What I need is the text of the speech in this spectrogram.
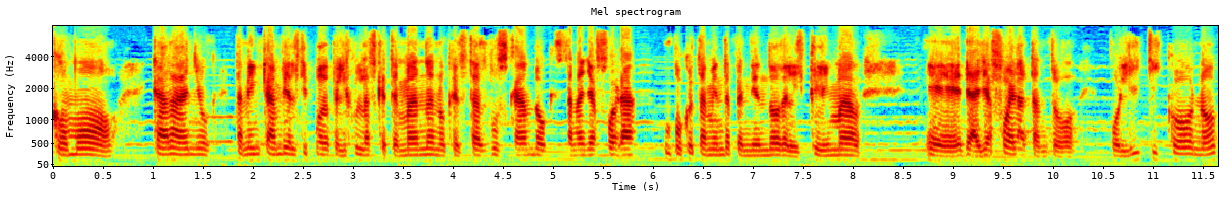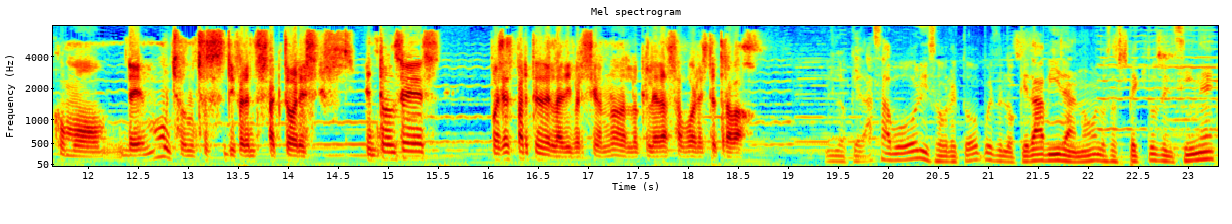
cómo cada año también cambia el tipo de películas que te mandan o que estás buscando o que están allá afuera, un poco también dependiendo del clima eh, de allá afuera, tanto político, ¿no? Como de muchos, muchos diferentes factores. Entonces, pues es parte de la diversión, ¿no? De lo que le da sabor a este trabajo. De lo que da sabor y sobre todo, pues de lo que da vida, ¿no? Los aspectos del cine.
